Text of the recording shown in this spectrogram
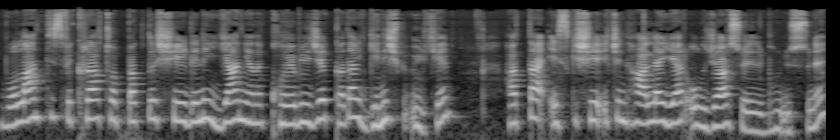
Volantis ve Kral toprakları şehirlerini yan yana koyabilecek kadar geniş bir ülke. Hatta Eskişehir için hala yer olacağı söylenir bunun üstüne.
